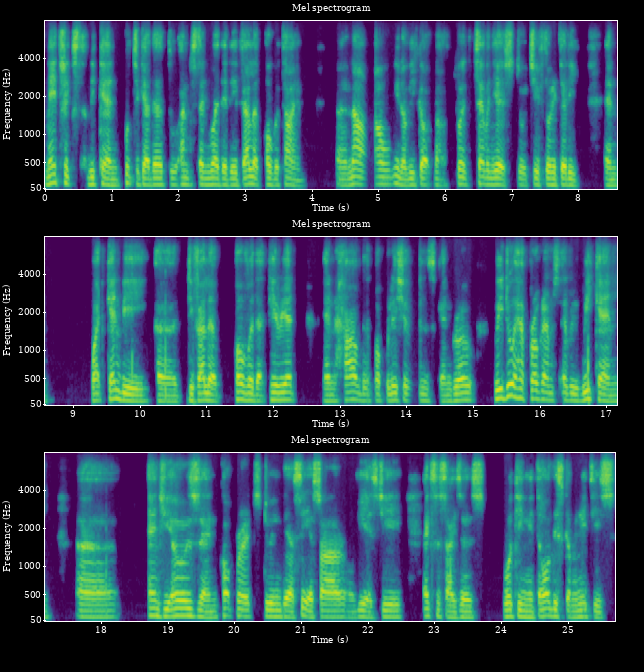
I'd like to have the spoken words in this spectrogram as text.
matrix we can put together to understand why they develop over time. Now, you know, we've got now 27 years to achieve 2030 and what can be uh, developed over that period and how the populations can grow. We do have programs every weekend, uh, NGOs and corporates doing their CSR or ESG exercises, working with all these communities.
